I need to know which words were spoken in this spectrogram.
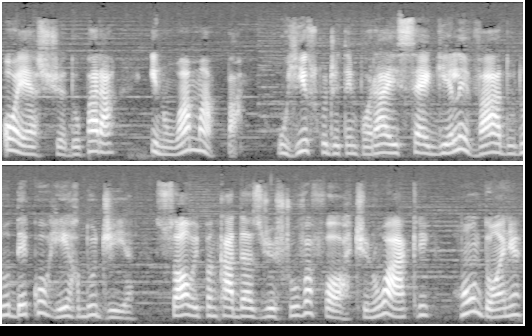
oeste do Pará e no Amapá. O risco de temporais segue elevado no decorrer do dia. Sol e pancadas de chuva forte no Acre, Rondônia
